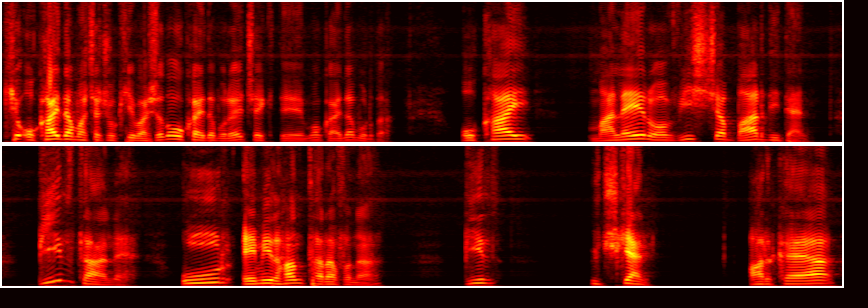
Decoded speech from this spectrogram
ki Okay da maça çok iyi başladı. Okay da buraya çektim. Okay da burada. Okay, Maleyro, Vişça, Bardi'den bir tane Uğur Emirhan tarafına bir üçgen arkaya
